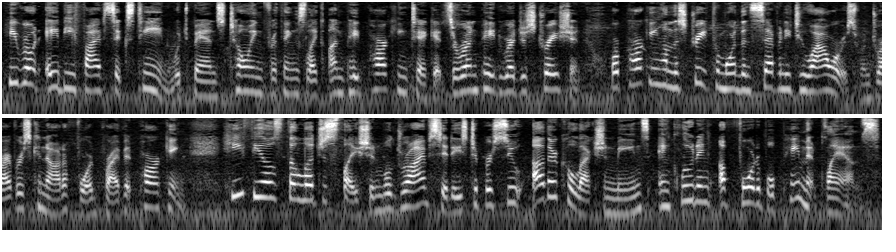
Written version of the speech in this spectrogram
He wrote AB 516, which bans towing for things like unpaid parking tickets or unpaid registration, or parking on the street for more than 72 hours when drivers cannot afford private parking. He feels the legislation will drive cities to pursue other collection means, including affordable payment plans.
